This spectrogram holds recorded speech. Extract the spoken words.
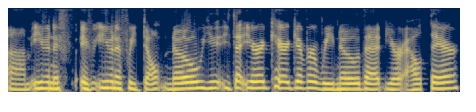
Um, even if, if even if we don't know you, that you're a caregiver, we know that you're out there.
